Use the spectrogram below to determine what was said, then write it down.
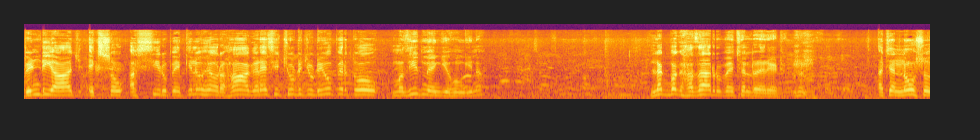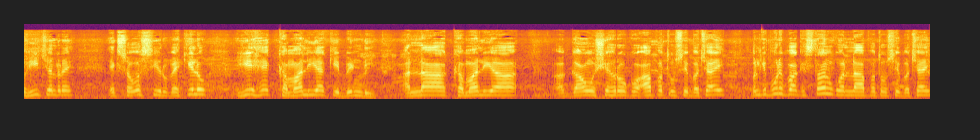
भिंडी आज 180 रुपए किलो है और हाँ अगर ऐसी छोटी छोटी हो, फिर तो मज़ीद महँगी होंगी ना। लगभग हज़ार रुपए चल रहे रेट। अच्छा नौ सौ ही चल रहे। एक सौ अस्सी रुपये किलो। ये है कमालिया की भिंडी। अल्लाह कमालिया गाँव शहरों को आफतों से बचाए, बल्कि पूरे पाकिस्तान को अल्लाह आफतों से बचाए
